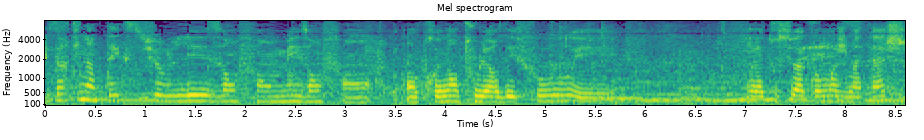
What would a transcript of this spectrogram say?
partie d'un texte sur les enfants, mes enfants, en prenant tous leurs défauts et voilà tout ce à quoi moi je m'attache.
